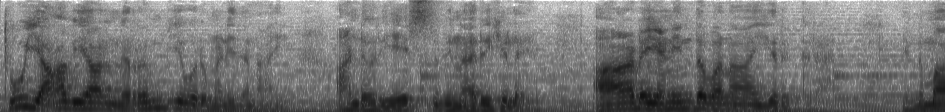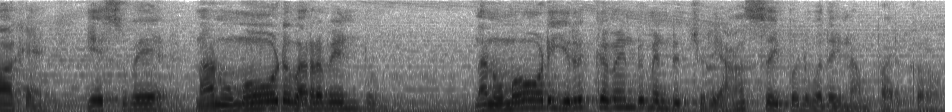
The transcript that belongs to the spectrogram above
தூய் ஆவியால் நிரம்பிய ஒரு மனிதனாய் ஆண்டவர் இயேசுவின் அருகிலே ஆடை அணிந்தவனாய் இருக்கிறார். இன்னுமாக இயேசுவே நான் உமோடு வர வேண்டும் நான் உமோடு இருக்க வேண்டும் என்று சொல்லி ஆசைப்படுவதை நாம் பார்க்கிறோம்.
